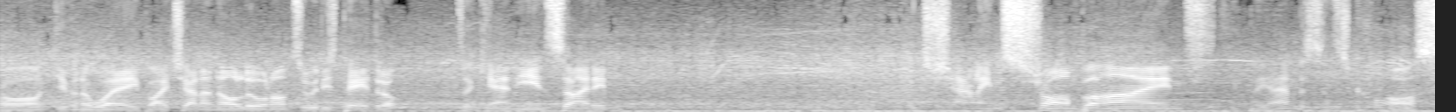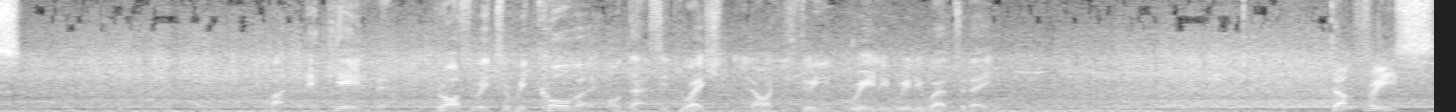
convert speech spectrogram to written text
oh, given away by Calhanoglu, and onto it is Pedro. Zaccagni inside him challenge from behind. Anderson's cross. But again, Brozovic to recover on that situation. You know, he's doing really, really well today. Dumfries.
